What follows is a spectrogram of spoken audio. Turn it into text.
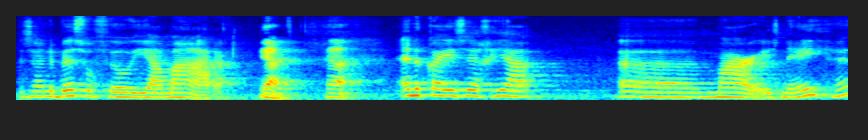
zijn er best wel veel ja-maren. ja, ja, En dan kan je zeggen, ja, eh, maar is nee. Hè?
